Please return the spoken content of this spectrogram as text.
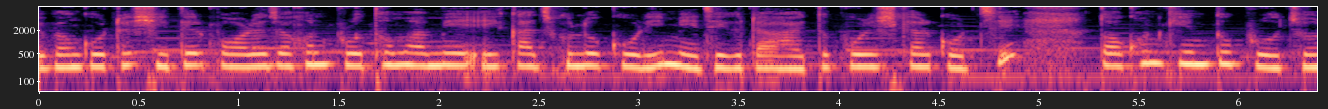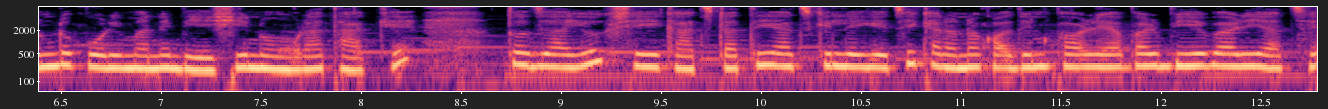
এবং গোটা শীতের পরে যখন প্রথম আমি এই কাজগুলো করি, মেঝেটা হয়তো পরিষ্কার করছি, তখন কিন্তু প্রচণ্ড পরিমাণে বেশি নোংরা থাকে। তো যাই হোক, সেই কাজটাতেই আজকে লেগেছি, কেননা কদিন পরে আবার বিয়ে বাড়ি আছে।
